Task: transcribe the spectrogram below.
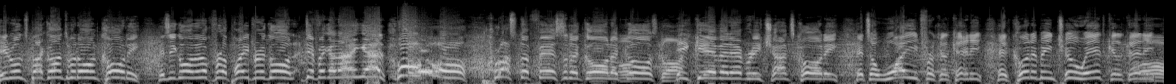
He runs back onto it Eoin Cody. Is he going to look for a point or a goal? Difficult angle. Oh! Across the face of the goal it oh, goes. God. He gave it every chance, Cody. It's a wide for Kilkenny. It could have been 2 8 Kilkenny. Oh,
